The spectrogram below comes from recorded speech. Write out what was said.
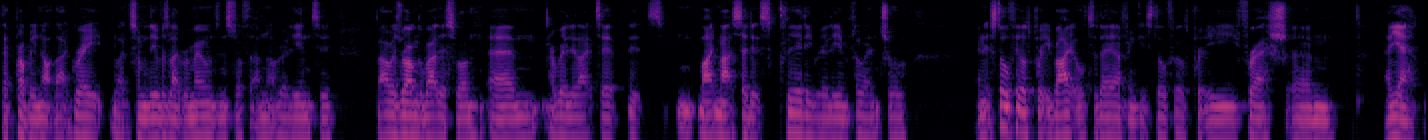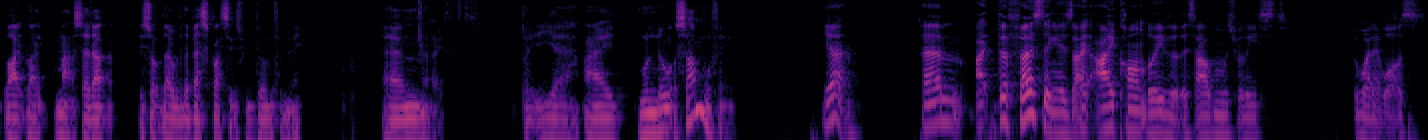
they're probably not that great, like some of the others, like Ramones and stuff that I'm not really into. But I was wrong about this one. Um, I really liked it. It's like Matt said, it's clearly really influential, and it still feels pretty vital today. I think it still feels pretty fresh. Um, and yeah, like like Matt said, uh, it's up there with the best classics we've done for me. Um, nice. But yeah, I wonder what Sam will think. Yeah. Um, I, the first thing is I, I can't believe that this album was released when it was.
